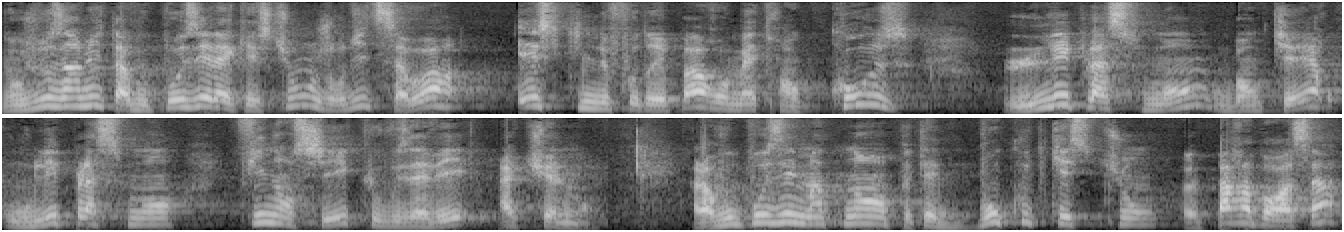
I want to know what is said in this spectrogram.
Donc je vous invite à vous poser la question aujourd'hui de savoir est-ce qu'il ne faudrait pas remettre en cause les placements bancaires ou les placements financiers que vous avez actuellement? Alors vous posez maintenant peut-être beaucoup de questions euh, par rapport à ça.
